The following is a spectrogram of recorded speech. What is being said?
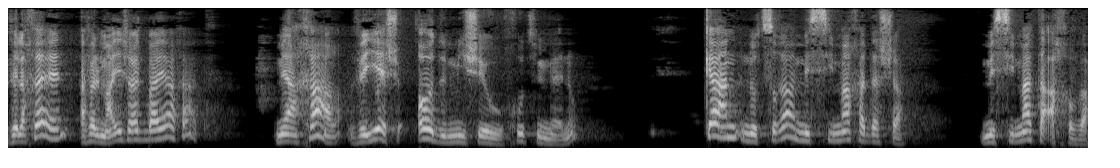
ולכן, אבל מה יש רק בעיה אחת. מאחר ויש עוד מישהו חוץ ממנו, כאן נוצרה משימה חדשה, משימת האחווה.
